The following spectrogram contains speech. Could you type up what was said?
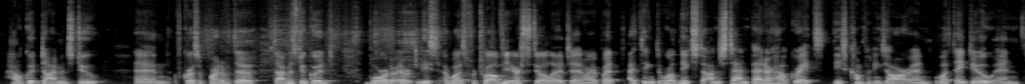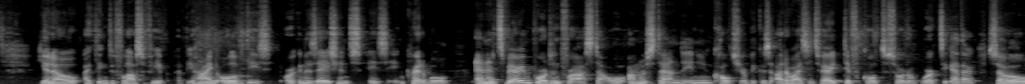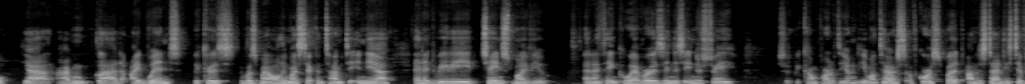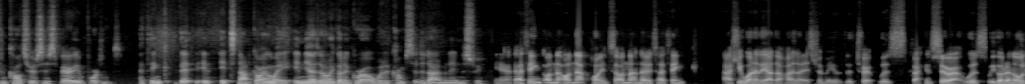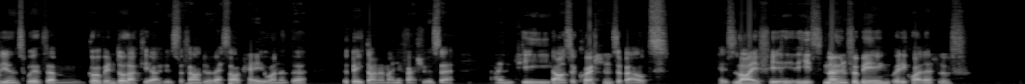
how good diamonds do. And of course, a part of the Diamonds Do Good board, or at least I was for 12 years still, uh, January. But I think the world needs to understand better how great these companies are and what they do. And you know, I think the philosophy behind all of these organizations is incredible. And it's very important for us to all understand the Indian culture because otherwise it's very difficult to sort of work together. So, yeah, I'm glad I went because it was my only my second time to India and it really changed my view. And I think whoever is in this industry should become part of the Young Diamantaires, of course, but understand these different cultures is very important. I think that it, it's not going away. India is only going to grow when it comes to the diamond industry. Yeah, I think on on that point, on that note, I think actually one of the other highlights for me of the trip was back in Surat was we got an audience with um, Govind Dholakia, who's the founder of SRK, one of the the big diamond manufacturers there, and he answered questions about his life. He, he's known for being really quite a sort of,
